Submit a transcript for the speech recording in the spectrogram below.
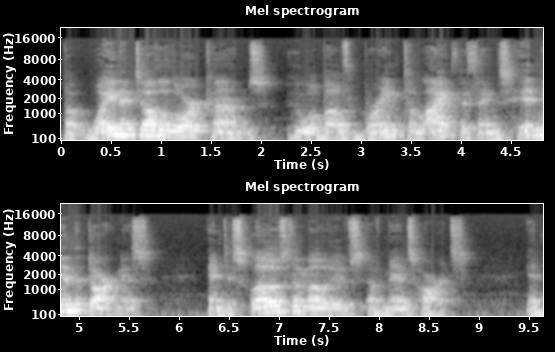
But wait until the Lord comes, who will both bring to light the things hidden in the darkness and disclose the motives of men's hearts. And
